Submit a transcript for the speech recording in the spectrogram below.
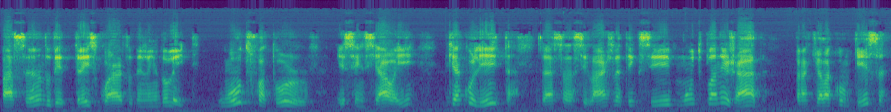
passando de 3 quartos da linha do leite. Um outro fator essencial aí é que a colheita dessa silagem tem que ser muito planejada para que ela aconteça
